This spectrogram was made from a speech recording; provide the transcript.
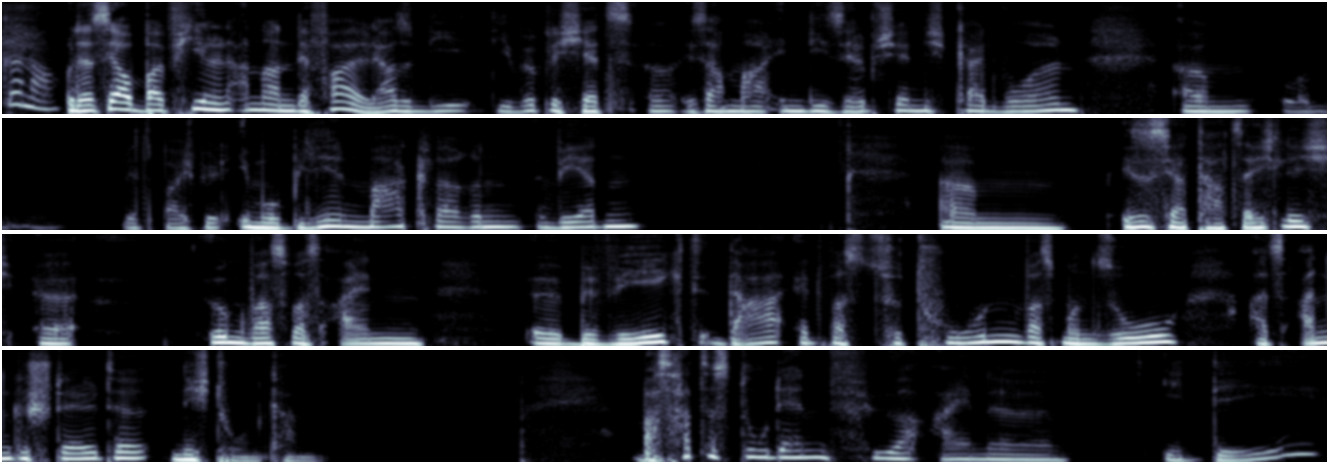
Genau. Und das ist ja auch bei vielen anderen der Fall. Also die, die wirklich jetzt, äh, ich sag mal, in die Selbstständigkeit wollen, ähm, jetzt Beispiel Immobilienmaklerin werden, ähm, ist es ja tatsächlich äh, irgendwas, was einen äh, bewegt, da etwas zu tun, was man so als Angestellte nicht tun kann. Was hattest du denn für eine Idee,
